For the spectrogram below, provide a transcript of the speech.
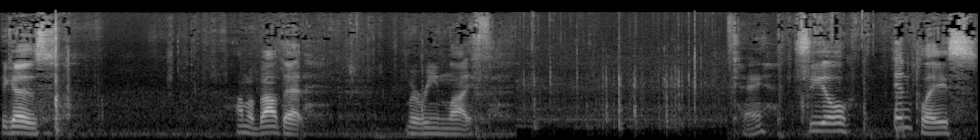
because I'm about that marine life. Okay. Seal in place.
